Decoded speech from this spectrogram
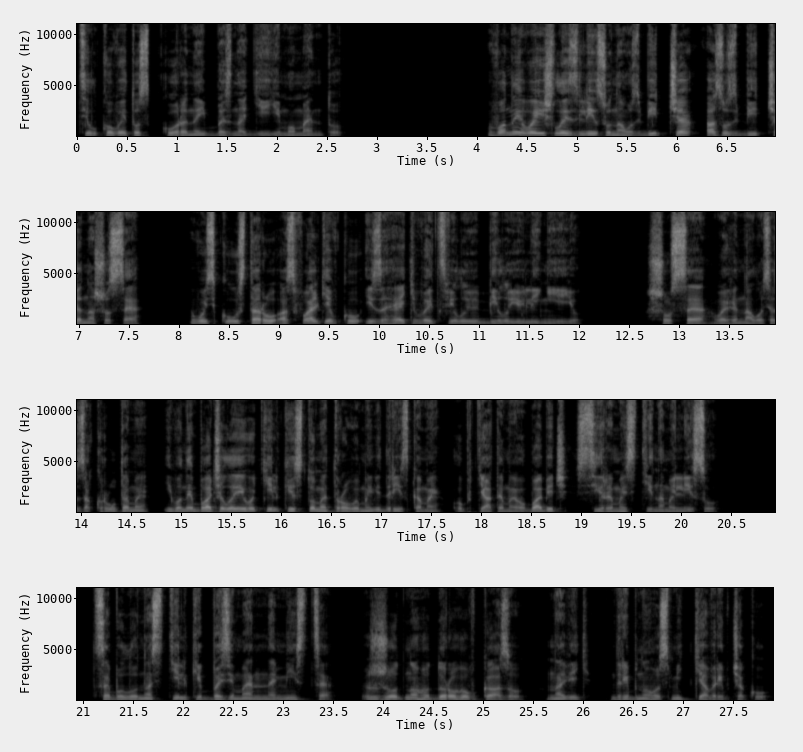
цілковито скорений без надії моменту. Вони вийшли з лісу на узбіччя, а з узбіччя на шосе, вузьку стару асфальтівку із геть вицвілою білою лінією. Шосе вигиналося за крутами, і вони бачили його тільки стометровими відрізками, обтятими обабіч сірими стінами лісу. Це було настільки безіменне місце, жодного дороговказу, навіть дрібного сміття в рівчаку,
